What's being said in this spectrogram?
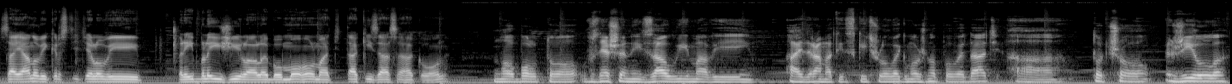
sa Janovi Krstiteľovi priblížil alebo mohol mať taký zásah ako on? No bol to vznešený, zaujímavý, aj dramatický človek možno povedať a to, čo žil,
